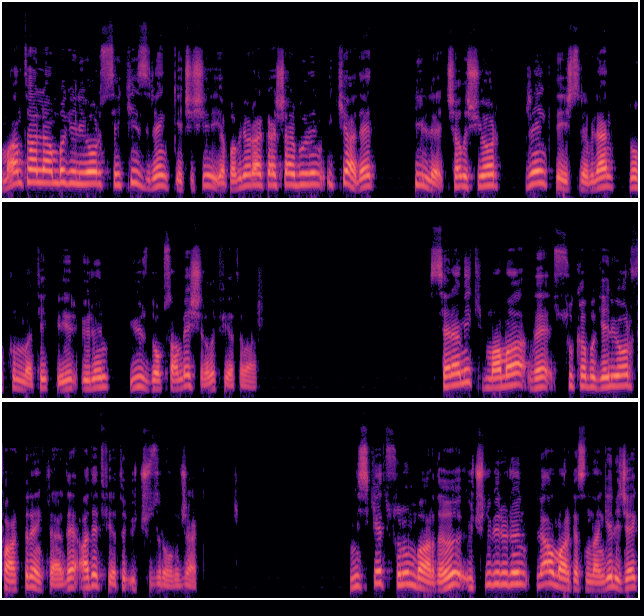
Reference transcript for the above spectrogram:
Mantar lamba geliyor. 8 renk geçişi yapabiliyor arkadaşlar bu ürün. 2 adet pille çalışıyor. Renk değiştirebilen dokunmatik bir ürün. 195 liralık fiyatı var. Seramik mama ve su kabı geliyor farklı renklerde. Adet fiyatı 300 lira olacak. Misket sunum bardağı üçlü bir ürün. Lav markasından gelecek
